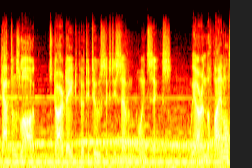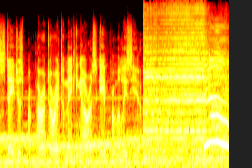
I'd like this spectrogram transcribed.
Captain's log, stardate 5267.6. We are in the final stages preparatory to making our escape from Elysia. No!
